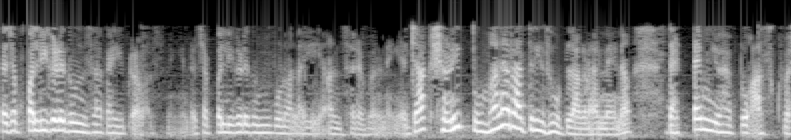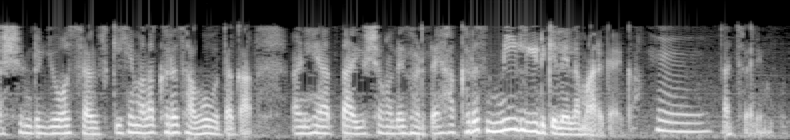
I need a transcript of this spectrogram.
त्याच्या पलीकडे तुमचा काही प्रवास नाहीये त्याच्या पलीकडे तुम्ही कोणालाही आन्सरेबल नाहीये ज्या क्षणी तुम्हाला रात्री झोप लागणार नाही ना that time you have to ask question to yourself की हे मला खरंच हवं होतं का? आणि हे आता आयुष्यामध्ये घडतंय. हा खरंच मी लीड केलेला मार्ग आहे का? दॅट्स व्हेरी इम्पॉर्टंट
